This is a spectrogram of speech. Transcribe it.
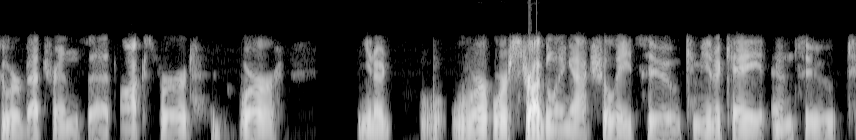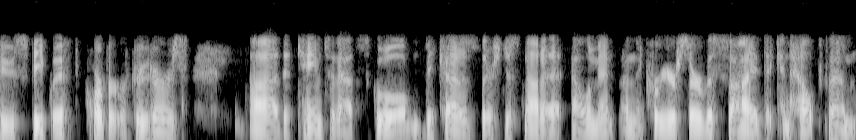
who are veterans at Oxford were, you know, were were struggling actually to communicate and to to speak with corporate recruiters uh, that came to that school because there's just not an element on the career service side that can help them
